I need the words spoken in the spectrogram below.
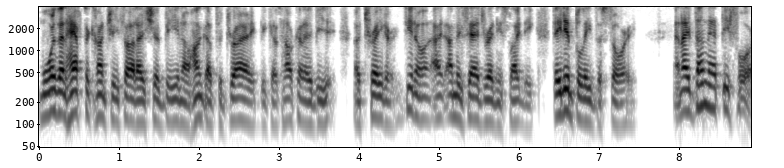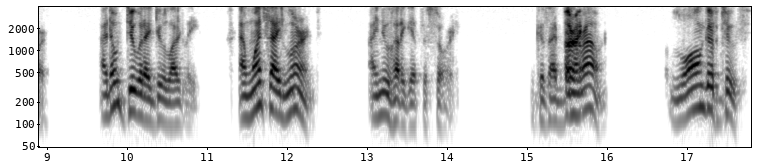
more than half the country thought I should be, you know, hung up to dry because how could I be a traitor? You know, I, am exaggerating slightly. They didn't believe the story. And I've done that before. I don't do what I do lightly. And once I learned, I knew how to get the story because I've been right. around long of tooth.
